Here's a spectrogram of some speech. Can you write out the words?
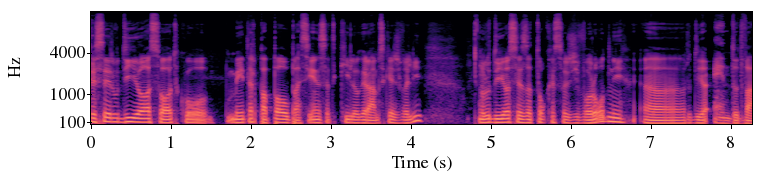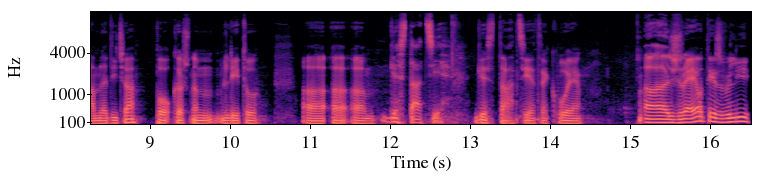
ki se rodijo, so tako meter pa pol, pa 70 kg živali. Rodijo se zato, ker so živorodni, uh, rodijo en do dva mladiča po kakšnem letu uh, uh, um, Gestacije. gestacije. Tako je. Uh, žrejo te živali,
